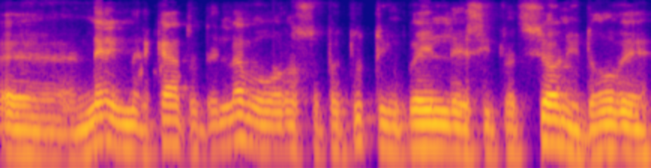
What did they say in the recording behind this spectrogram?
nel mercato del lavoro, soprattutto in quelle situazioni dove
